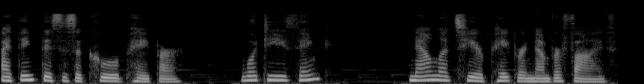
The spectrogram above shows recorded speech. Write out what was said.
I think this is a cool paper. What do you think? Now let's hear paper number 5.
